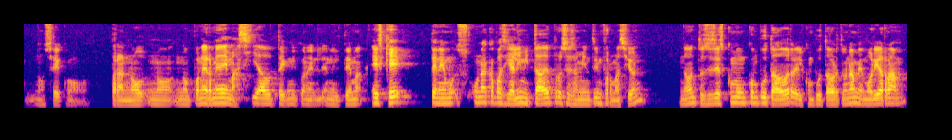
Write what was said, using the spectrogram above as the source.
no no, no, ponerme demasiado técnico en el tema, es que tenemos una capacidad limitada de procesamiento de información, ¿no? Entonces es como un computador, el computador tiene una memoria RAM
